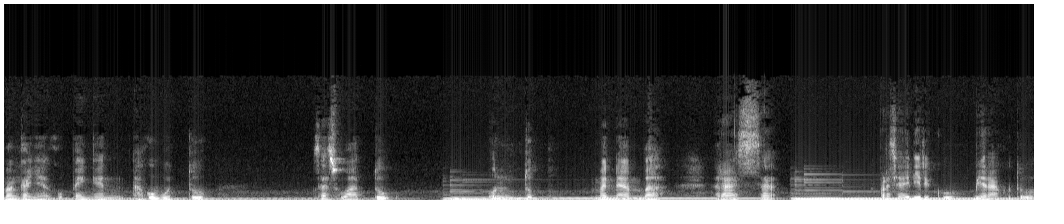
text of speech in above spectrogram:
Makanya aku pengen aku butuh sesuatu untuk menambah rasa percaya diriku biar aku tuh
